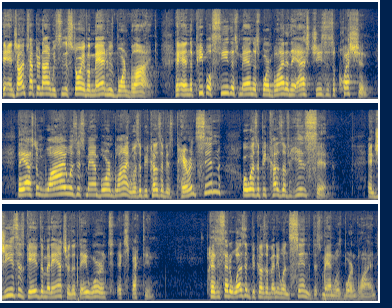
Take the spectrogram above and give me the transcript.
In John chapter 9, we see the story of a man who's born blind. And the people see this man that's born blind and they ask Jesus a question. They asked him, Why was this man born blind? Was it because of his parents' sin or was it because of his sin? And Jesus gave them an answer that they weren't expecting. Because he said it wasn't because of anyone's sin that this man was born blind,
